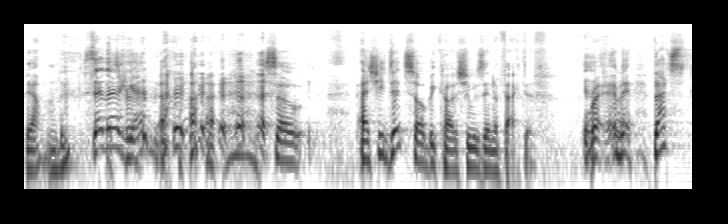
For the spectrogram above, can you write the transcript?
Yeah. mhm. Say that again. so, and she did so because she was ineffective. That's right. I mean, that's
